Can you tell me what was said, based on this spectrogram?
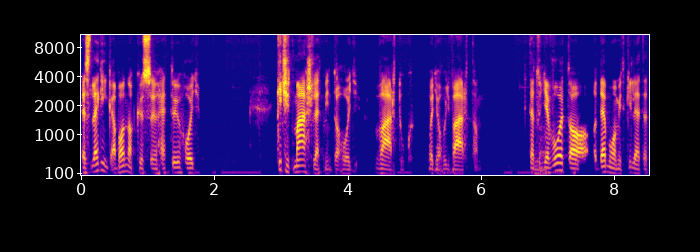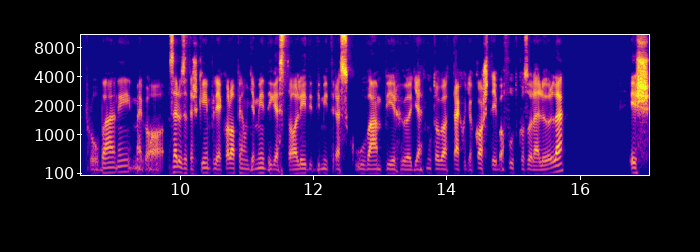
ez leginkább annak köszönhető, hogy kicsit más lett, mint ahogy vártuk, vagy ahogy vártam. Tehát no. ugye volt a, a demo, amit ki lehetett próbálni, meg az előzetes gameplayek alapján ugye mindig ezt a Lady Dimitrescu vámpírhölgyet mutogatták, hogy a kastélyba futkozol előle, és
